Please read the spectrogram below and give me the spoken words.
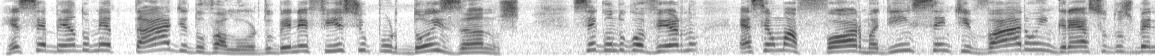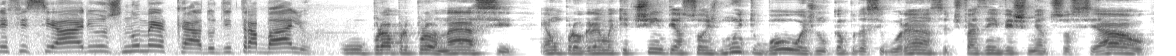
recebendo metade do valor do benefício por dois anos. Segundo o governo, essa é uma forma de incentivar o ingresso dos beneficiários no mercado de trabalho. O próprio Pronace é um programa que tinha intenções muito boas no campo da segurança, de fazer investimento social,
